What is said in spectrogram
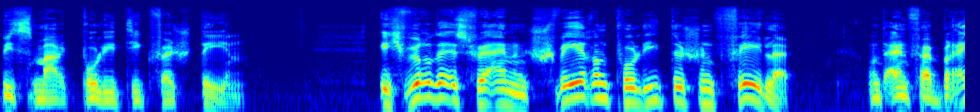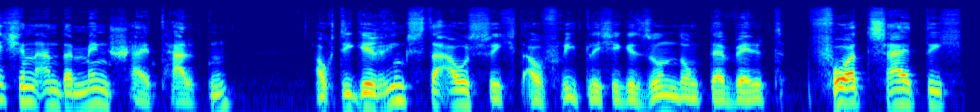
Bismarck-Politik verstehen. Ich würde es für einen schweren politischen Fehler und ein Verbrechen an der Menschheit halten, auch die geringste Aussicht auf friedliche Gesundung der Welt vorzeitig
